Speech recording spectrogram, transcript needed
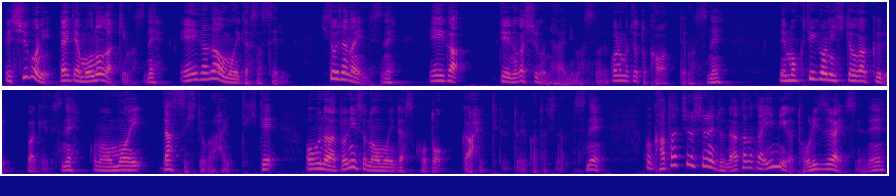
で、主語に大体物が来ますね。映画が思い出させる。人じゃないんですね。映画っていうのが主語に入りますので、これもちょっと変わってますね。で、目的語に人が来るわけですね。この思い出す人が入ってきて、オブの後にその思い出すことが入ってくるという形なんですね。これ形をしないとなかなか意味が取りづらいですよね。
